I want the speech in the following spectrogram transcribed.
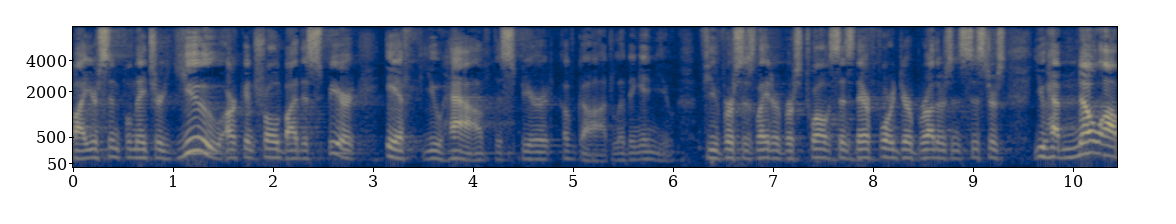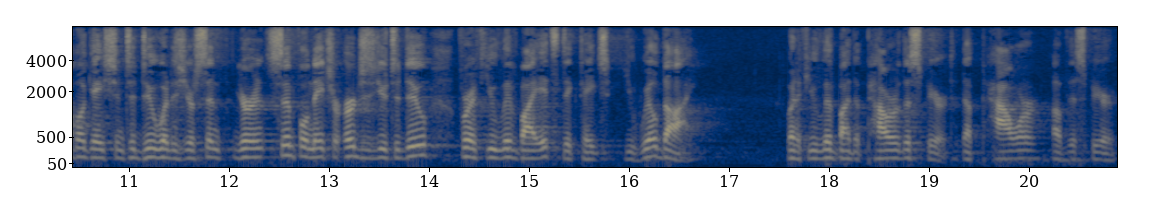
by your sinful nature. You are controlled by the Spirit if you have the Spirit of God living in you. A few verses later, verse 12 says, Therefore, dear brothers and sisters, you have no obligation to do what is your, sin, your sinful nature urges you to do, for if you live by its dictates, you will die. But if you live by the power of the Spirit, the power of the Spirit,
